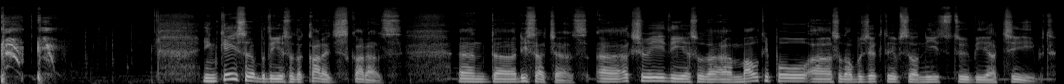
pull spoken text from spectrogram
In case of the sort of college scholars and uh, researchers, uh, actually the sort of uh, multiple uh, of objectives needs to be achieved.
